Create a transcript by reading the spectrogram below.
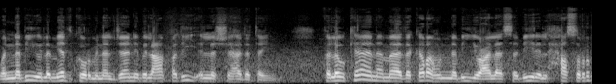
والنبي لم يذكر من الجانب العقدي إلا الشهادتين. فلو كان ما ذكره النبي على سبيل الحصر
